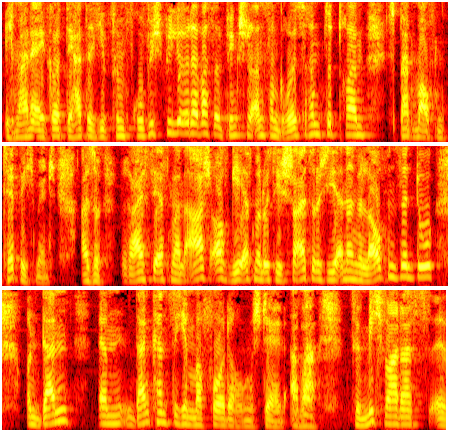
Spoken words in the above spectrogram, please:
ich meine, ey Gott, der hatte hier fünf Profispiele oder was und fing schon an von Größerem zu träumen. Das bleibt mal auf dem Teppich, Mensch. Also reiß dir erstmal den Arsch auf, geh erstmal durch die Scheiße, durch die die anderen gelaufen sind, du, und dann, ähm, dann kannst du dich immer Forderungen stellen. Aber für mich war das äh,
